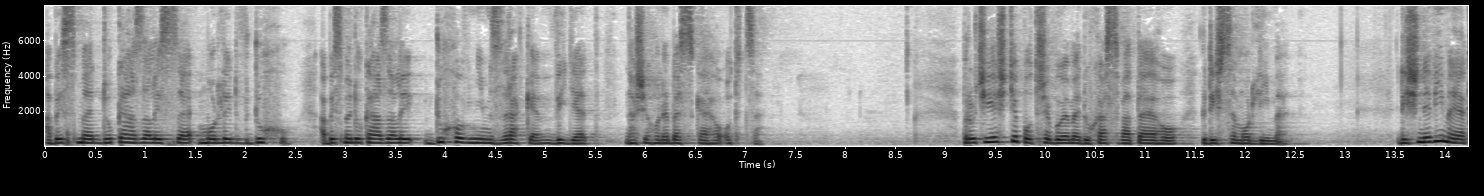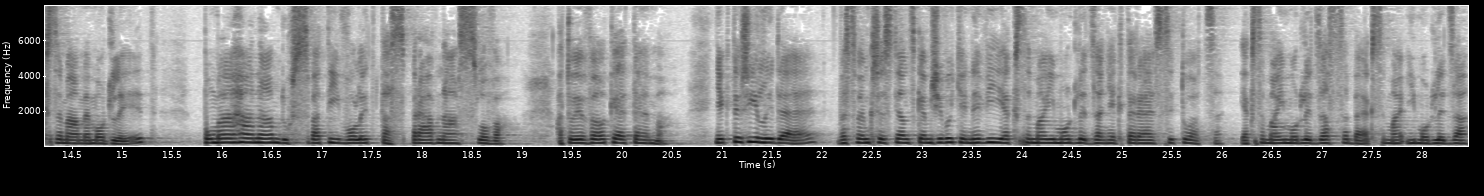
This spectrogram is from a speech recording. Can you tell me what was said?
aby jsme dokázali se modlit v duchu, aby jsme dokázali duchovním zrakem vidět našeho nebeského Otce. Proč ještě potřebujeme Ducha Svatého, když se modlíme? Když nevíme, jak se máme modlit, pomáhá nám Duch Svatý volit ta správná slova. A to je velké téma. Někteří lidé ve svém křesťanském životě neví, jak se mají modlit za některé situace, jak se mají modlit za sebe, jak se mají modlit za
